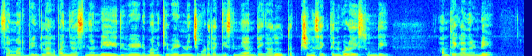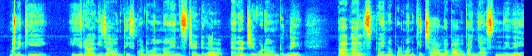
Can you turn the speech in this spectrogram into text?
సమ్మర్ డ్రింక్ లాగా పనిచేస్తుందండి. ఇది వేడి మనకి వేడి నుంచి కూడా తగ్గిస్తుంది. అంతేకాదు తక్షణ శక్తిని కూడా ఇస్తుంది. అంతేకాదండి మనకి ఈ రాగి జావ తీసుకోవడం వలన ఇన్స్టెంట్గా ఎనర్జీ కూడా ఉంటుంది. బాగా అలసిపోయినప్పుడు మనకి చాలా బాగా పనిచేస్తుంది ఇది.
